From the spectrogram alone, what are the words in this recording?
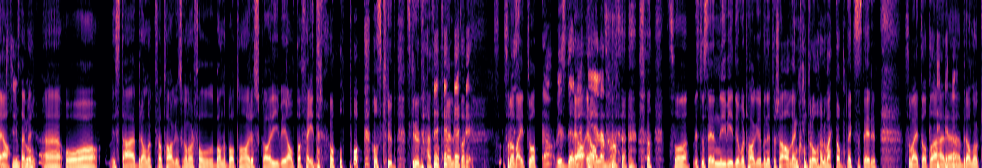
ja, stemmer. Eh, og hvis det er bra nok fra Tage, så kan du i hvert fall banne på at han har røska og revet i alt av fader og holdt på og skrudd, skrudd herfra til helvete. Så, så da veit du at ja, hvis det er Ja, ja. hel ennå så, så hvis du ser en ny video hvor Tage benytter seg av den kontrolleren, og veit at den eksisterer, så veit du at det er eh, bra nok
